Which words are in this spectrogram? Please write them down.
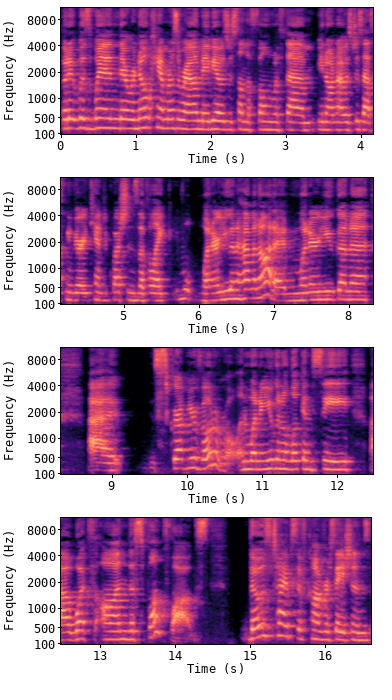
But it was when there were no cameras around maybe i was just on the phone with them you know and i was just asking very candid questions of like when are you going to have an audit? And when are you going to uh, scrub your voter roll. And when are you going to look and see uh, what's on the splunk logs? Those types of conversations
